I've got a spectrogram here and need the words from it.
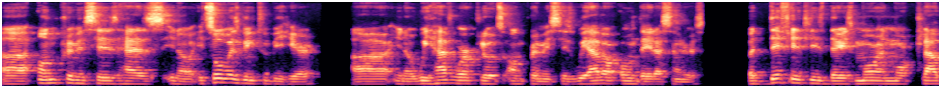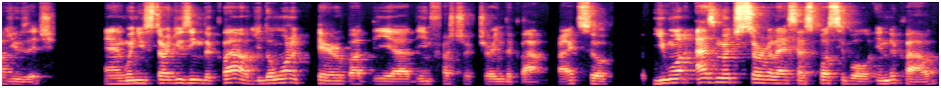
uh, on premises has, you know, it's always going to be here. Uh, you know, we have workloads on premises, we have our own data centers, but definitely there is more and more cloud usage. And when you start using the cloud, you don't want to care about the uh, the infrastructure in the cloud, right? So you want as much serverless as possible in the cloud,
